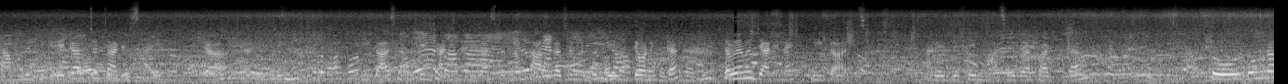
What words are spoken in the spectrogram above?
সামনের দিকে। এটা হচ্ছে চারি সাইডটা কি গাছ? আমি ঠিক জানি না এই তাল গাছের মতো দেখতে অনেকটা। তবে আমি জানি না কী গাছ। আর এই যে সেই মাছের ব্যাপারটা। তো তোমরা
